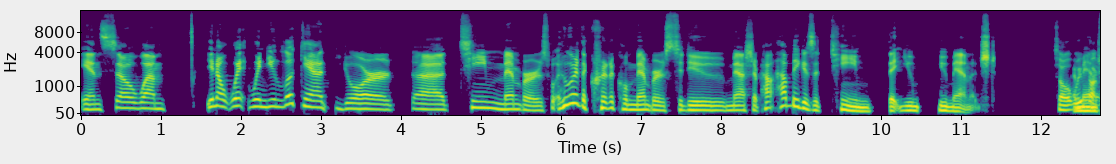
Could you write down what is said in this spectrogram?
And so, um, you know, when when you look at your uh, team members, who are the critical members to do mashup? How how big is a team that you you managed? So we've got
